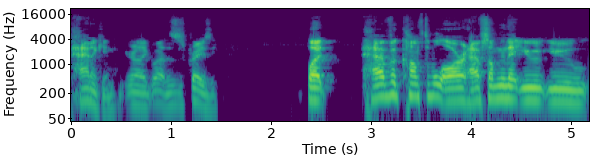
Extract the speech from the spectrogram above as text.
panicking. You're like, wow, this is crazy. But have a comfortable R, have something that you you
